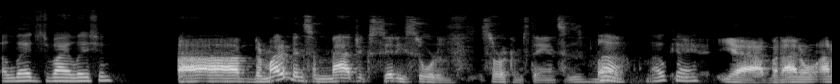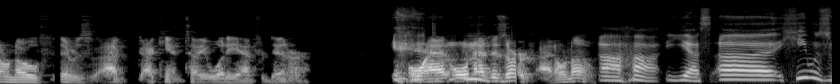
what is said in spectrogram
alleged violation? Uh, there might have been some Magic City sort of circumstances, but huh, okay, yeah, but I don't, I don't know if there was. I, I can't tell you what he had for dinner or had or had dessert. I don't know. Uh huh. Yes. Uh, he was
